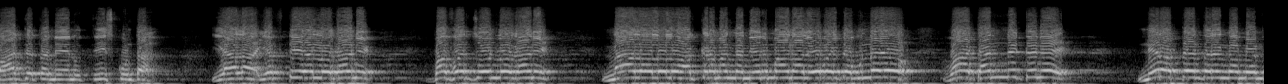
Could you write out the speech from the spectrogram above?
బాధ్యత నేను తీసుకుంటా. ఇలా ఎఫ్టీఎల్లో కానీ బఫర్ జోన్లో కానీ నాలాలలో అక్రమంగా నిర్మాణాలు ఏవైతే ఉన్నాయో వాటన్నిటినీ నిరభ్యంతరంగా మేము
